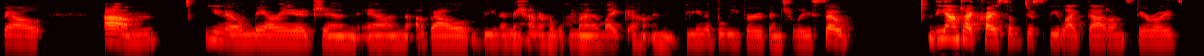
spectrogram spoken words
about um, you know marriage and and about being a man or a woman like uh, and being a believer eventually. So the antichrist will just be like that on steroids.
